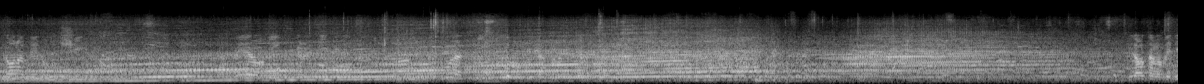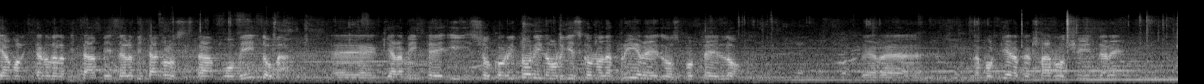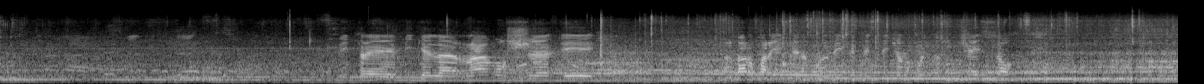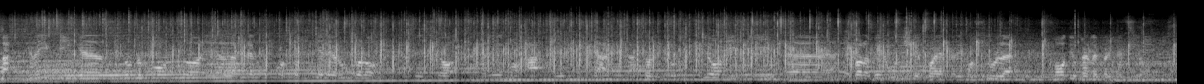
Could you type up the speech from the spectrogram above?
Nicola Benucci. Davvero incredibile. Vettura distrutta Il pilota lo vediamo all'interno dell'abita- dell'abitacolo, si sta muovendo, ma eh, chiaramente i soccorritori non riescono ad aprire lo sportello per eh, la portiera per farlo scendere. mentre Michel Ramos e Alvaro Parente naturalmente festeggiano questo successo. Max Griffing al secondo posto e al terzo posto Michele Rugolo adesso andremo a verificare tanto le posizioni di eh, Nicola Benucci e poi andremo sul podio per le premiazioni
